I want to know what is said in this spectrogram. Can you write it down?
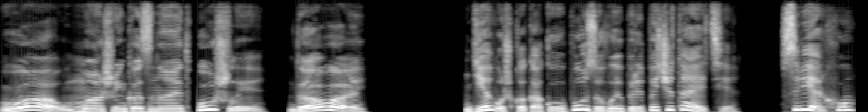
«Вау, Машенька знает пошлые? Давай!» «Девушка, какую позу вы предпочитаете? Сверху.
